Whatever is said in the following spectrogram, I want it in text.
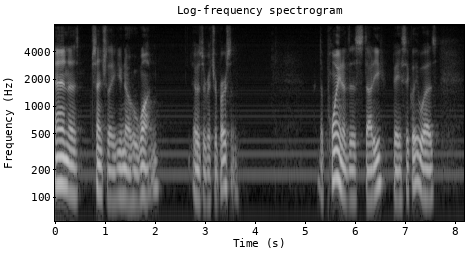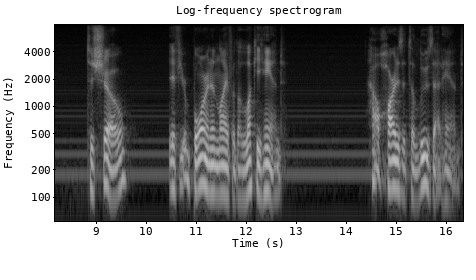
And uh, essentially, you know who won. It was the richer person. The point of this study basically was to show if you're born in life with a lucky hand, how hard is it to lose that hand?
